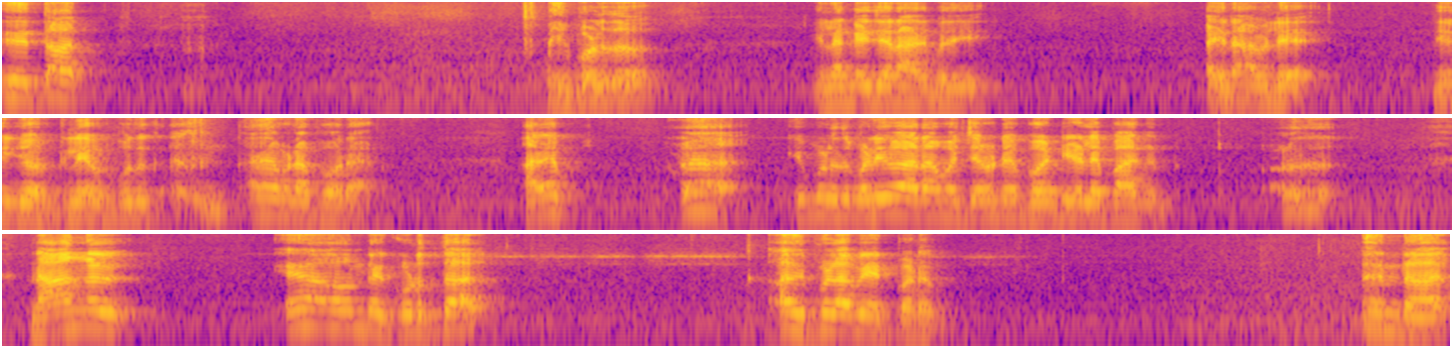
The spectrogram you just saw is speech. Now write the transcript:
இதைத்தான் இப்பொழுது இலங்கை ஜனாதிபதி ஐநாவிலே நியூயார்க்கிலே ஒரு புது கதை விட போகிறார் அதே இப்பொழுது வெளிவார அமைச்சருடைய பேட்டிகளை பார்க்கும் பொழுது நாங்கள் ஏதாவது ஒன்றை கொடுத்தால் அது பிளவு ஏற்படும். என்றால்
